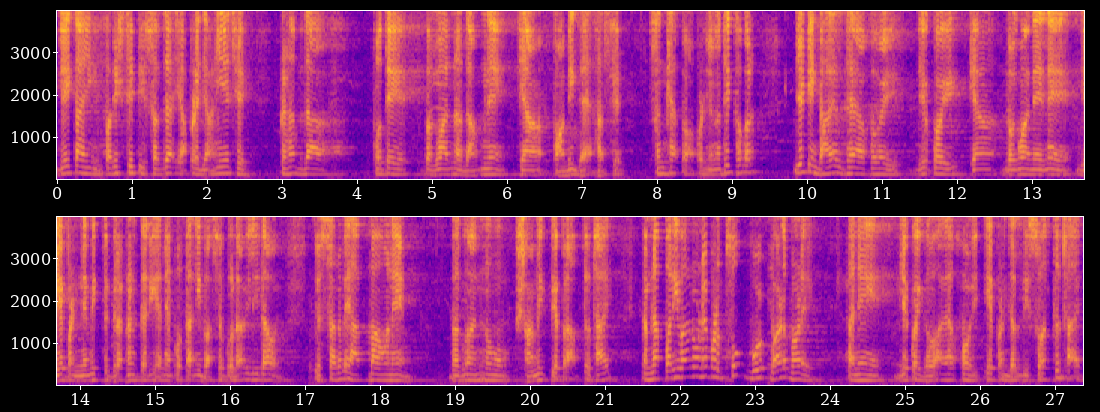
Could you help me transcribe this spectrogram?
જે કાંઈ પરિસ્થિતિ સર્જાઈ આપણે જાણીએ છીએ. ઘણા બધા પોતે ભગવાનના ધામને ત્યાં પામી ગયા હશે. સંખ્યા તો આપણને નથી ખબર. જે કંઈ ઘાયલ થયા હોય, જે કોઈ ત્યાં ભગવાને એને જે પણ નિમિત્ત ગ્રહણ કરી અને પોતાની પાસે બોલાવી લીધા હોય, તો સર્વે આત્માઓને ભગવાનનું સામીપ્ય પ્રાપ્ત થાય. એમના પરિવારોને પણ ખૂબ બળ મળે અને જે કોઈ ગવાયા હોય, એ પણ જલ્દી સ્વસ્થ થાય.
